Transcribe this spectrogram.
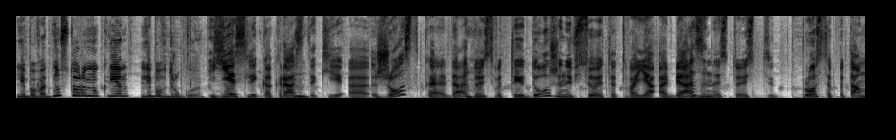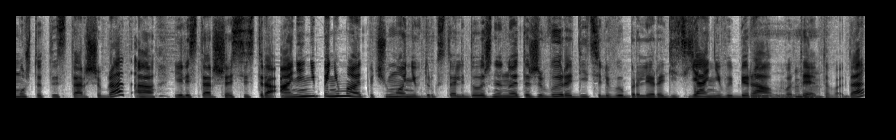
либо в одну сторону крен, либо в другую. Если как раз-таки э, жесткая, да, то есть вот ты должен, и все это твоя обязанность, то есть просто потому, что ты старший брат а, или старшая сестра, они не понимают, почему они вдруг стали должны. Но это же вы, родители, выбрали родить. Я не выбирал вот этого, да?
